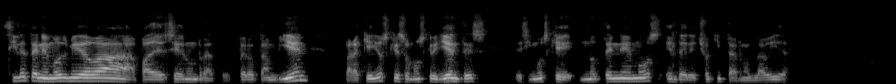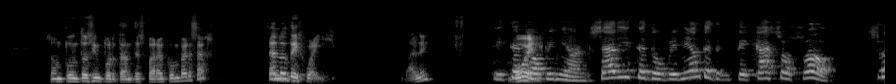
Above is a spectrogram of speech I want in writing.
sí le tenemos miedo a padecer un rato, pero también para aquellos que somos creyentes, decimos que no tenemos el derecho a quitarnos la vida. Son puntos importantes para conversar. Ya los dejo ahí, ¿vale? Diste tu opinión, ya diste tu opinión, te, te callo yo. Yo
